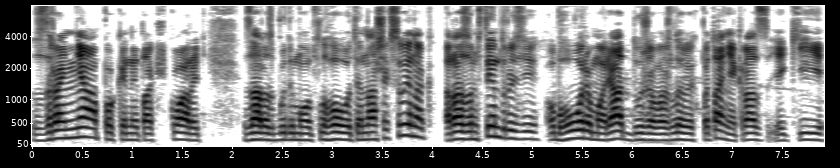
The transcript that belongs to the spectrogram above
Зрання, поки не так шкварить, зараз будемо обслуговувати наших свинок. Разом з тим, друзі, обговоримо ряд дуже важливих питань, якраз які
